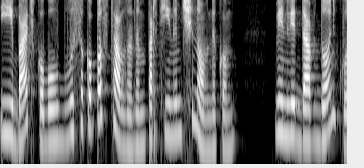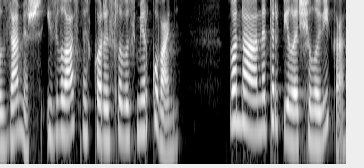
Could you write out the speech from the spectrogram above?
Її батько був високопоставленим партійним чиновником. Він віддав доньку заміж із власних корисливих міркувань. Вона не терпіла чоловіка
